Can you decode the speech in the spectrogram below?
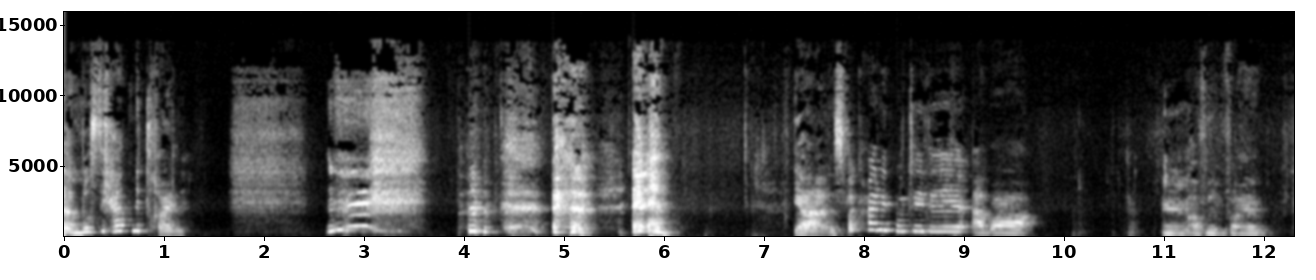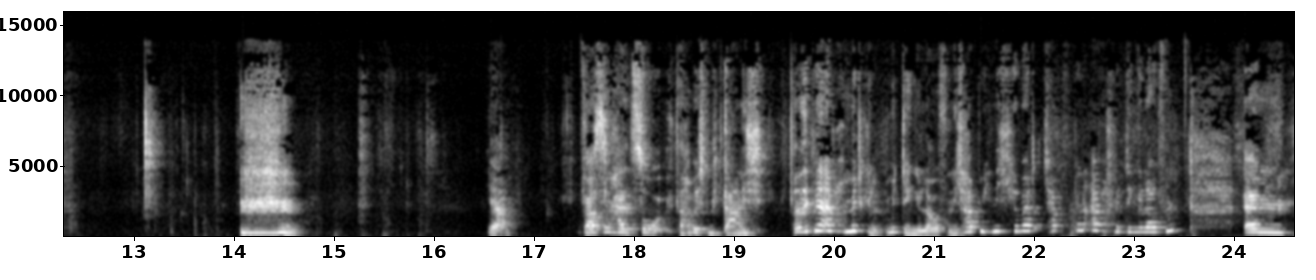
dann musste ich halt mit rein. ja, das war keine gute Idee, aber mh, mm, auf jeden Fall. ja, war es dann halt so, da habe ich mich gar nicht. Also ich bin einfach mit, mit denen gelaufen. Ich habe mich nicht gewehrt, ich hab, bin einfach mit denen gelaufen. Ähm,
